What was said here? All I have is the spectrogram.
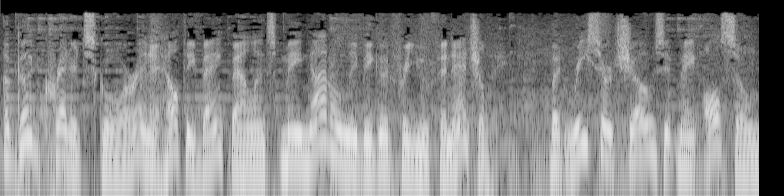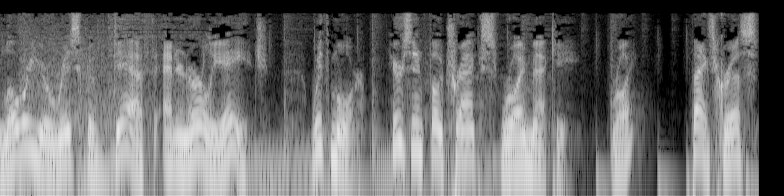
A good credit score and a healthy bank balance may not only be good for you financially, but research shows it may also lower your risk of death at an early age. With more, here's InfoTrack's Roy Mackey. Roy? Thanks, Chris.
